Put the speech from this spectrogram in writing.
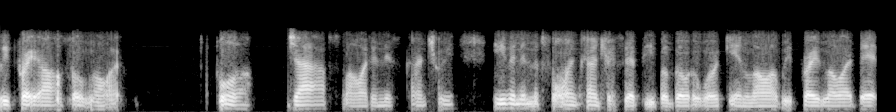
We pray also, Lord, for jobs, Lord, in this country, even in the foreign countries that people go to work in, Lord. We pray, Lord, that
